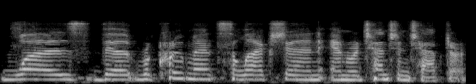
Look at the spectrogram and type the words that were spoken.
was the recruitment, selection, and retention chapter.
